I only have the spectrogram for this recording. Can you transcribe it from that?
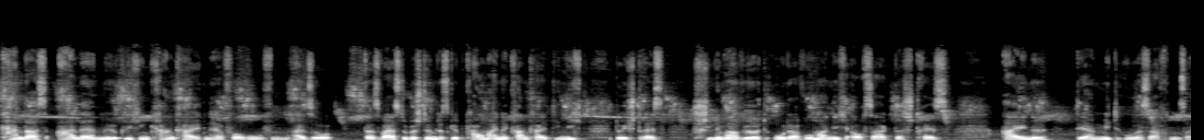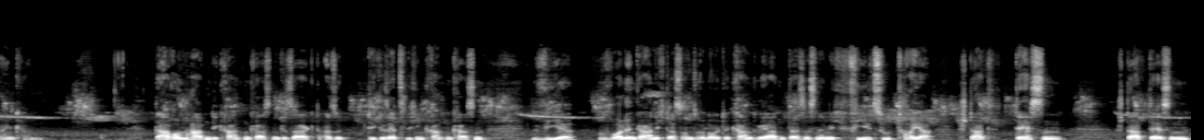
kann das alle möglichen Krankheiten hervorrufen. Also, das weißt du bestimmt, es gibt kaum eine Krankheit, die nicht durch Stress schlimmer wird oder wo man nicht auch sagt, dass Stress eine der Mitursachen sein kann. Darum haben die Krankenkassen gesagt, also die gesetzlichen Krankenkassen, wir wollen gar nicht, dass unsere Leute krank werden. Das ist nämlich viel zu teuer. Stattdessen, stattdessen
